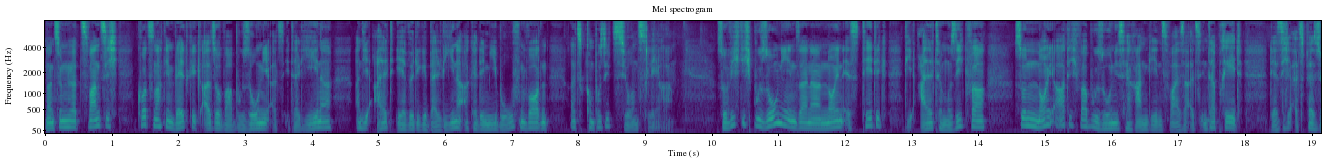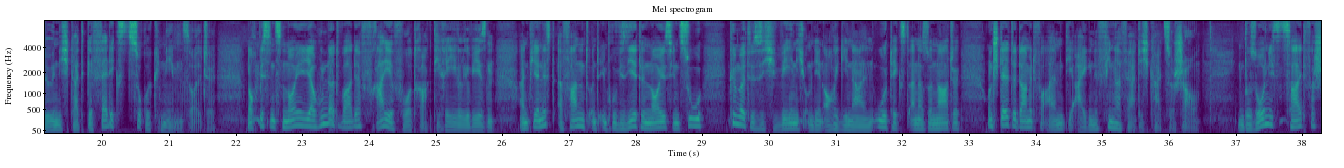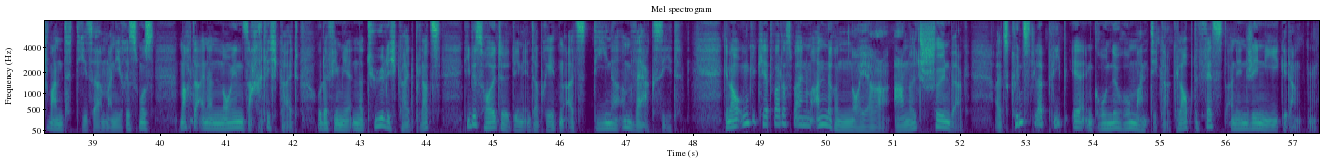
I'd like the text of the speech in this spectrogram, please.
1920, kurz nach dem Weltkrieg also, war Busoni als Italiener an die altehrwürdige Berliner Akademie berufen worden als Kompositionslehrer. So wichtig Busoni in seiner neuen Ästhetik die alte Musik war, so neuartig war Busonis Herangehensweise als Interpret, der sich als Persönlichkeit gefälligst zurücknehmen sollte. Noch bis ins neue Jahrhundert war der freie Vortrag die Regel gewesen. Ein Pianist erfand und improvisierte Neues hinzu, kümmerte sich wenig um den originalen Urtext einer Sonate und stellte damit vor allem die eigene Fingerfertigkeit zur Schau. In Bosonis Zeit verschwand dieser Manierismus, machte einer neuen Sachlichkeit oder vielmehr Natürlichkeit Platz, die bis heute den Interpreten als Diener am Werk sieht. Genau umgekehrt war das bei einem anderen Neuerer, Arnold Schönberg. Als Künstler blieb er im Grunde Romantiker, glaubte fest an den Geniegedanken.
